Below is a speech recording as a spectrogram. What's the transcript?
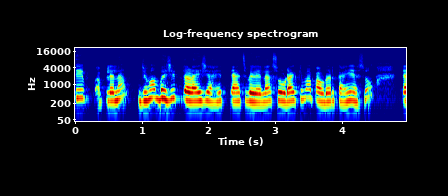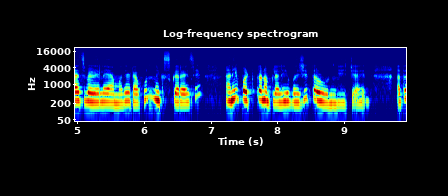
ते आपल्याला जेव्हा भजी तळायची आहेत त्याच वेळेला सोडा किंवा पावडर काही असो त्याच वेळेला यामध्ये टाकून मिक्स करायचे आणि पटकन आपल्याला ही भजी तळून घ्यायची आहेत. आता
